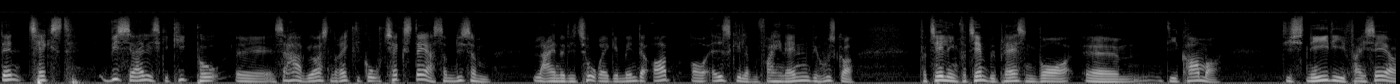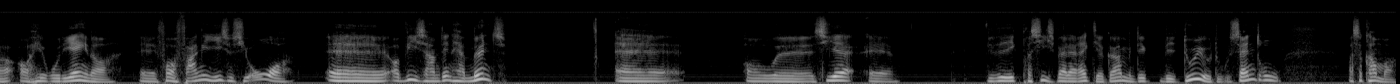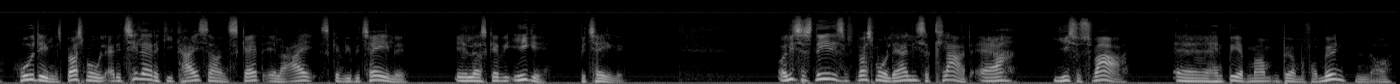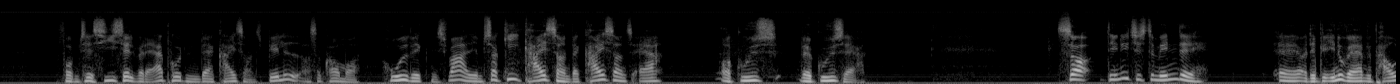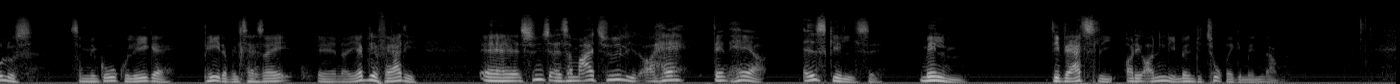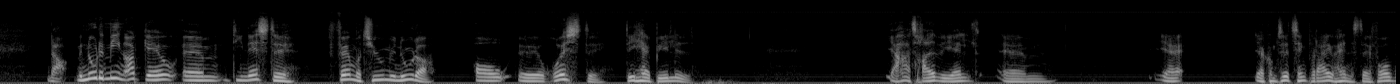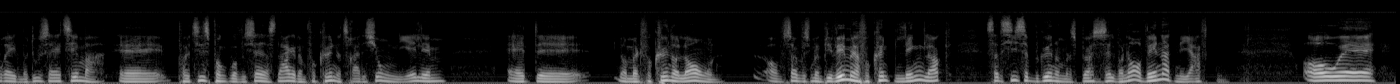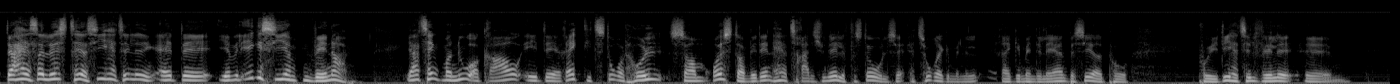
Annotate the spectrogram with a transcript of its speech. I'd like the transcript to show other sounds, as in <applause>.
den tekst, vi særligt skal kigge på, øh, så har vi også en rigtig god tekst der, som ligesom legner de to regimenter op og adskiller dem fra hinanden. Vi husker fortællingen fra tempelpladsen, hvor øh, de kommer, de snedige farisæer og herodianere, øh, for at fange Jesus i ord, øh, og viser ham den her mønt, øh, og øh, siger, øh, vi ved ikke præcis, hvad der er rigtigt at gøre, men det ved du jo, du er sandru. Og så kommer hoveddelen af spørgsmål. Er det tilladt at give kejseren skat eller ej? Skal vi betale, eller skal vi ikke betale? Og lige så snedigt som spørgsmålet er, lige så klart er Jesus svar. Uh, han beder dem om, beder om at få mønten, og får dem til at sige selv, hvad der er på den, der kejserens billede, og så kommer hovedvægten i svaret. Jamen, så giv kejseren, hvad kejserens er, og Guds, hvad Guds er. Så det nye testamente, øh, og det bliver endnu værre ved Paulus, som min gode kollega Peter vil tage sig af, øh, når jeg bliver færdig, øh, synes altså meget tydeligt at have den her adskillelse mellem det værtslige og det åndelige, mellem de to regimenter. Nå, men nu er det min opgave øh, de næste 25 minutter at øh, ryste det her billede. Jeg har 30 i alt. Øh, jeg, jeg kom til at tænke på dig, Johannes, da jeg forberedte mig. Du sagde til mig øh, på et tidspunkt, hvor vi sad og snakkede om forkyndertraditionen i LM, at øh, når man forkynder loven, og så hvis man bliver ved med at forkynde den længe nok, så det sidste så begynder man at spørge sig selv, hvornår vender den i aften? Og øh, der har jeg så lyst til at sige her til indledning, at øh, jeg vil ikke sige, om den vender. Jeg har tænkt mig nu at grave et øh, rigtigt stort hul, som ryster ved den her traditionelle forståelse af to regimentelæren, baseret på, på i det her tilfælde øh,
